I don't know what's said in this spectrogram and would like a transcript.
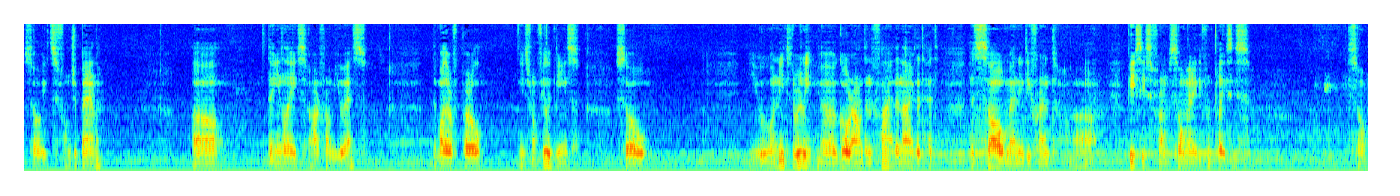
so it's from Japan. Uh, the inlays are from US. The mother of pearl is from Philippines, so you need to really uh, go around and find a knife that had has so many different uh, pieces from so many different places. So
